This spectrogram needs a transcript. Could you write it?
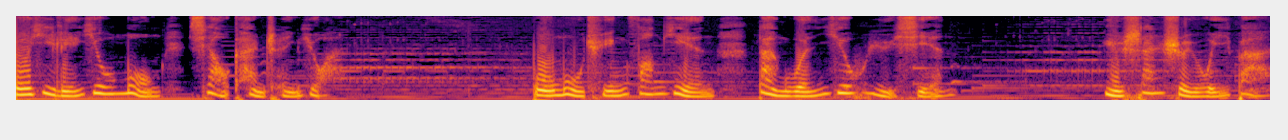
折一帘幽梦，笑看尘缘。不慕群芳艳，但闻幽雨闲。与山水为伴，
